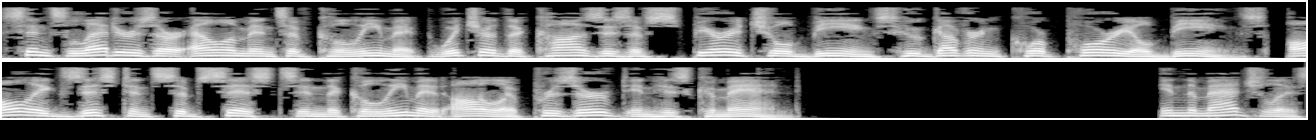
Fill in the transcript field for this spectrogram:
Since letters are elements of kalimat which are the causes of spiritual beings who govern corporeal beings, all existence subsists in the kalimat Allah preserved in his command. In the Majlis,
